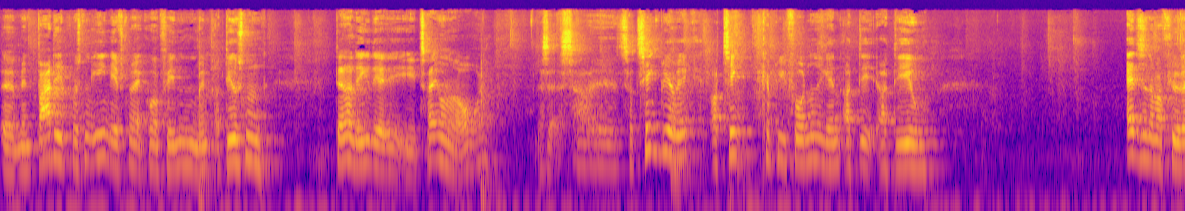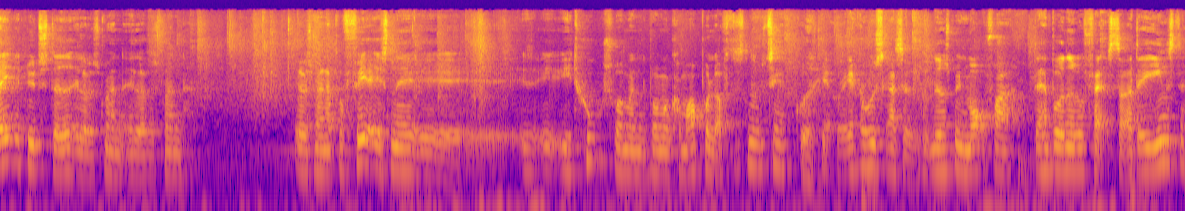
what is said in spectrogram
Øh, men bare det på sådan en eftermiddag kunne man finde den. Men, og det er jo sådan, den har ligget der i 300 år. Ikke? Altså, så, øh, så ting bliver væk, og ting kan blive fundet igen. Og det, og det er jo altid når man flytter ind et nyt sted, eller hvis man, eller hvis man, eller hvis man er på ferie i sådan et, øh, i et hus, hvor man, hvor man kommer op på loftet, så tænker jeg, gud her. Jeg kan huske, altså nede hos min morfar, da han boede nede på Falster, og det eneste,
